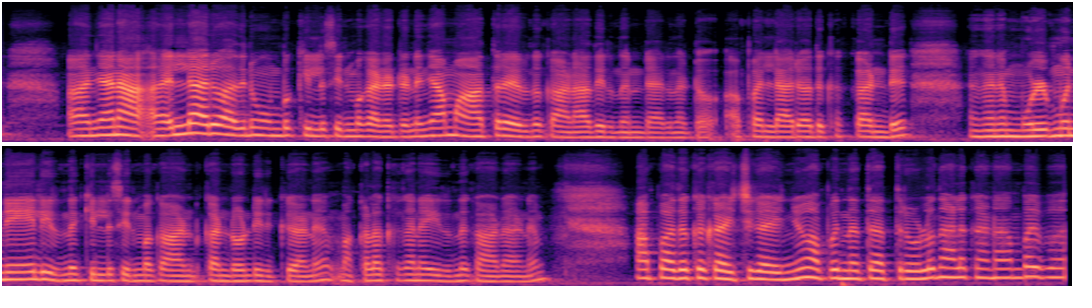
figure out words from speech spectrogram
ഞാൻ എല്ലാവരും അതിനു മുമ്പ് കില്ല് സിനിമ കണ്ടിട്ടുണ്ട്. ഞാൻ മാത്രമായിരുന്നു കാണാതിരുന്നുണ്ടായിരുന്നു കേട്ടോ. അപ്പോൾ എല്ലാവരും അതൊക്കെ കണ്ട് അങ്ങനെ മുൾമുനയിലിരുന്ന് കില്ല് സിനിമ കണ്ടുകൊണ്ടിരിക്കുകയാണ് മക്കളൊക്കെ ഇങ്ങനെ ഇരുന്ന് കാണുകയാണ് അപ്പോൾ അതൊക്കെ കഴിച്ചു കഴിഞ്ഞു. അപ്പോൾ ഇന്നത്തെ അത്രേ ഉള്ളൂ. നാളെ കാണാം. Bye bye.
